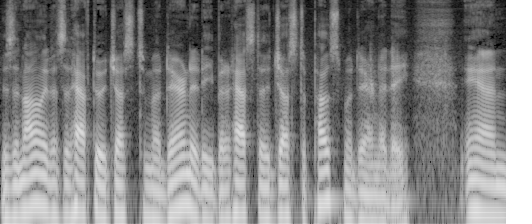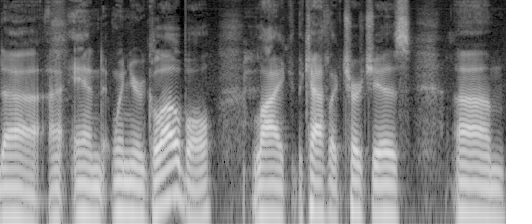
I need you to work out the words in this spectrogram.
is that not only does it have to adjust to modernity, but it has to adjust to postmodernity. And uh, uh, and when you're global, like the Catholic Church is, um,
